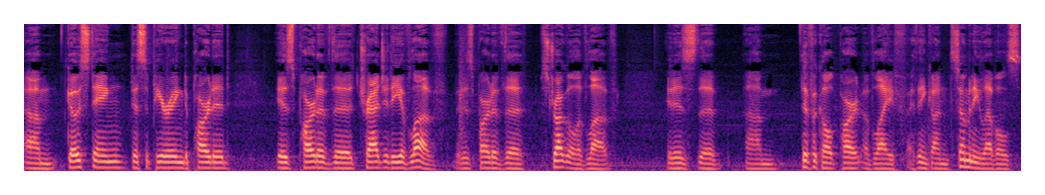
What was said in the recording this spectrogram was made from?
Um, ghosting, disappearing, departed is part of the tragedy of love. It is part of the struggle of love. It is the um, difficult part of life, I think, on so many levels,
